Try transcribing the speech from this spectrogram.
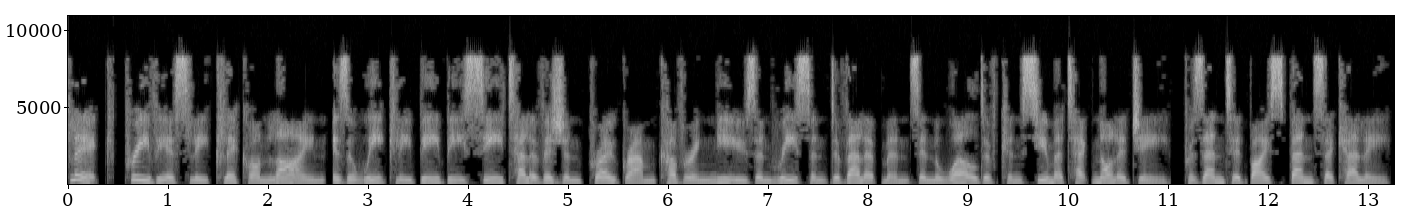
Click, previously Click Online, is a weekly BBC television programme covering news and recent developments in the world of consumer technology, presented by Spencer Kelly.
